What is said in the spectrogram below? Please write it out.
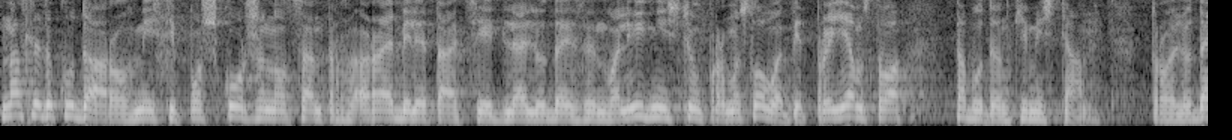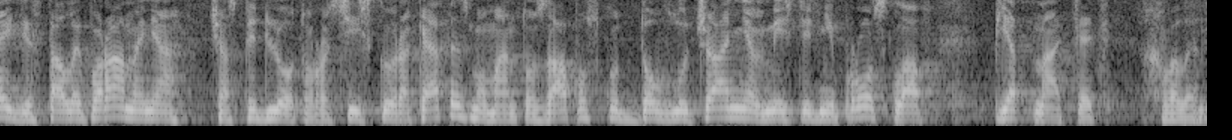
Внаслідок удару в місті пошкоджено центр реабілітації для людей з інвалідністю, промислове підприємство та будинки містян. Троє людей дістали поранення. Час підльоту російської ракети з моменту запуску до влучання в місті Дніпро склав 15 хвилин.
